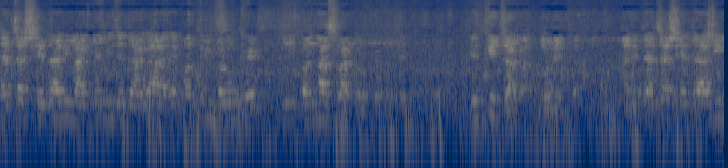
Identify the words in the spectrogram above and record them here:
त्याच्या शेजारी लागलेली जी जागा आहे मंत्रीकडून घेतली पन्नास लाख रुपये मध्ये तितकीच जागा दोन एकर. आणि त्याच्या शेजारी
